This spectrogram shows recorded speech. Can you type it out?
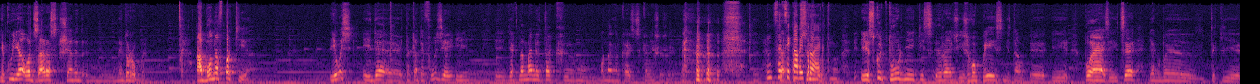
яку я от зараз ще не, не доробив. Або навпаки. І ось йде е, така дифузія, і, і як на мене, так, е, ну, банально кажуть, цікавіше жити. Ну, Це Так, цікавий абсолютно. І скульптурні якісь речі, і живописні, там, е, і поезії. Це якби такі,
